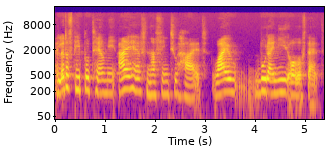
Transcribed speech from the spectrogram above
A lot of people tell me, I have nothing to hide. Why would I need all of that?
